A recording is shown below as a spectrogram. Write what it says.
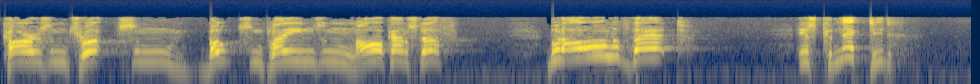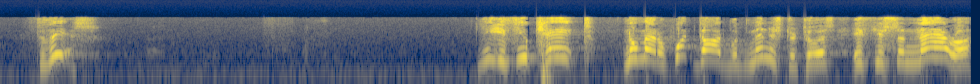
cars and trucks and boats and planes and all kind of stuff. But all of that is connected to this. If you can't, no matter what God would minister to us, if you're so narrow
